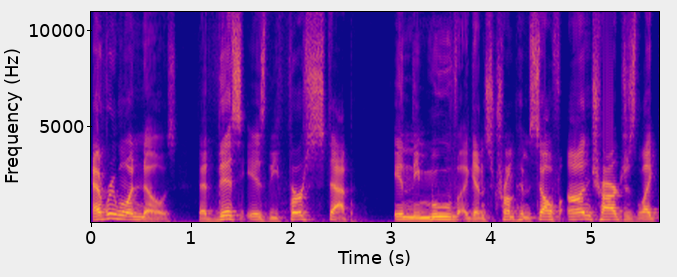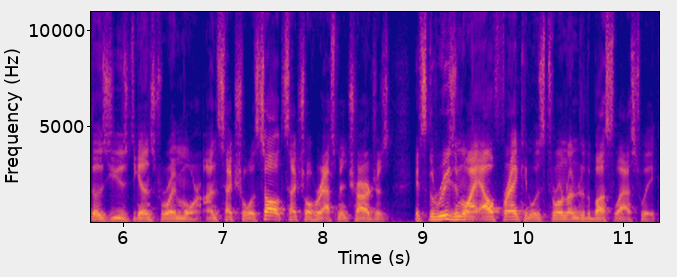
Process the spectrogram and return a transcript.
Everyone knows that this is the first step in the move against Trump himself on charges like those used against Roy Moore, on sexual assault, sexual harassment charges. It's the reason why Al Franken was thrown under the bus last week.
